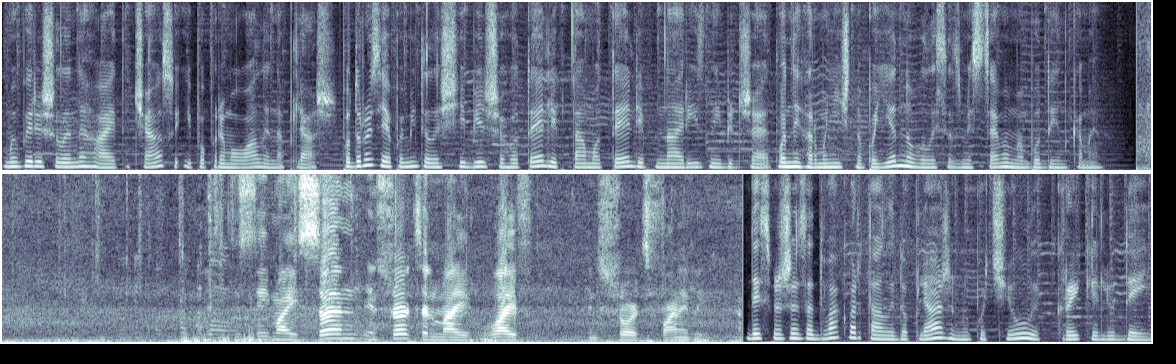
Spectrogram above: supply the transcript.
Ми вирішили не гаяти часу і попрямували на пляж. По дорозі я помітила ще більше готелів та мотелів на різний бюджет. Вони гармонічно поєднувалися з місцевими будинками. see my son in shorts and my wife in shorts finally. Десь вже за два квартали до пляжу ми почули крики людей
